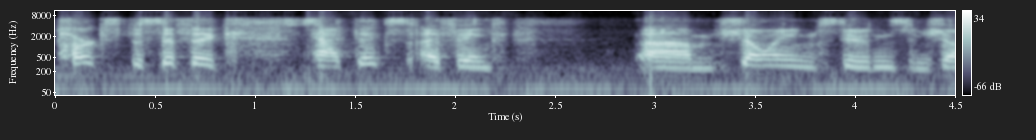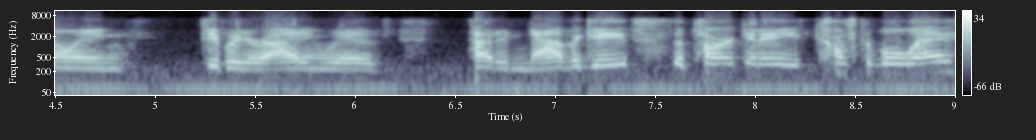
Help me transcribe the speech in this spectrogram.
park specific tactics, I think um, showing students and showing people you're riding with how to navigate the park in a comfortable way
